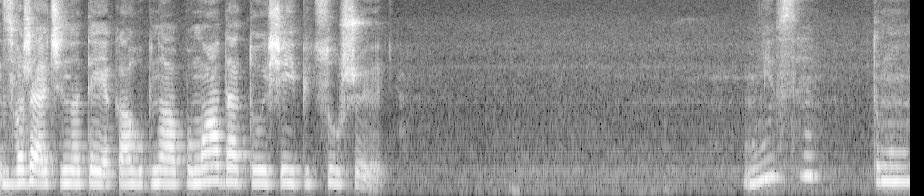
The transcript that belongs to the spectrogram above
зважаючи на те, яка губна помада, то ще й підсушують. Ні, все. Тому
